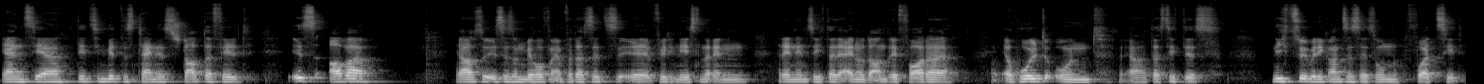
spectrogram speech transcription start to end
ja, ein sehr dezimiertes kleines Starterfeld ist. Aber ja, so ist es und wir hoffen einfach, dass jetzt äh, für die nächsten Rennen, Rennen sich da der ein oder andere Fahrer erholt und ja, dass sich das nicht so über die ganze Saison vorzieht.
